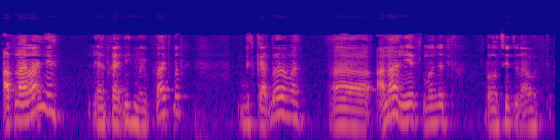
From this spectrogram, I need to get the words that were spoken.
основание, необходимый фактор, без которого э, она не сможет получить удовольствие.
